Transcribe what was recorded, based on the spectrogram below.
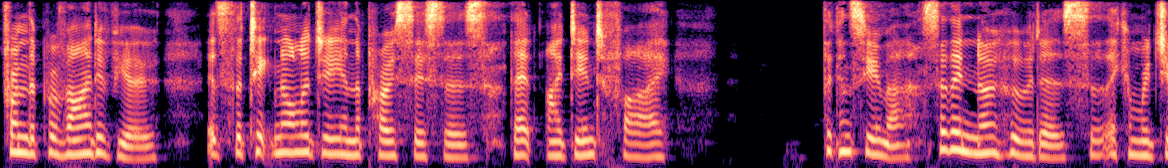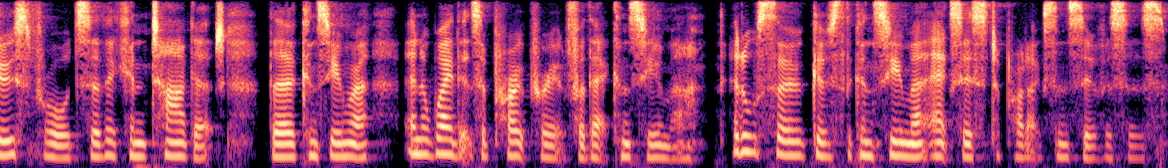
From the provider view, it's the technology and the processes that identify the consumer so they know who it is, so they can reduce fraud, so they can target the consumer in a way that's appropriate for that consumer. It also gives the consumer access to products and services.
